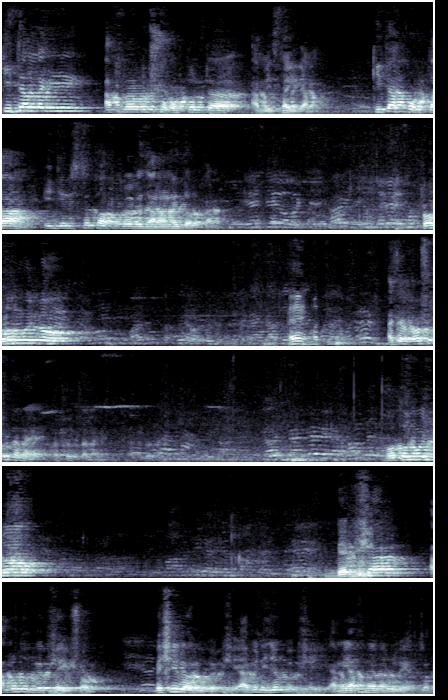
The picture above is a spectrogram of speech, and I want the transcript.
কিতার লাগে আপনার সমর্থনটা আমি চাইলাম কিতাব পড়তাম এই জিনিসটা তো আপনারা জানানোই দরকার। প্রথম হইল আচ্ছা অসুবিধা নাই অসুবিধা নাই। প্রথম হইল ব্যবসার আমরা তো ব্যবসায়ী সব। বেশিরভাগ ব্যবসায়ী আমি নিজেও ব্যবসায়ী আমি আপনাদেরও একজন।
